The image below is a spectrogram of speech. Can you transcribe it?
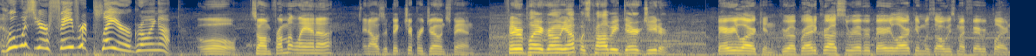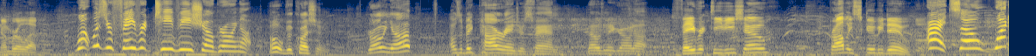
Who was your favorite player growing up? Oh, so I'm from Atlanta, and I was a big Chipper Jones fan. Favorite player growing up was probably Derek Jeter. Barry Larkin. Grew up right across the river. Barry Larkin was always my favorite player, number 11. What was your favorite TV show growing up? Oh, good question. Growing up, I was a big Power Rangers fan. That was me growing up. Favorite TV show? Probably Scooby Doo. All right, so what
